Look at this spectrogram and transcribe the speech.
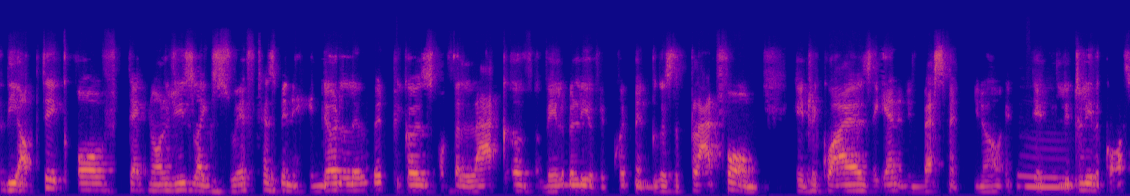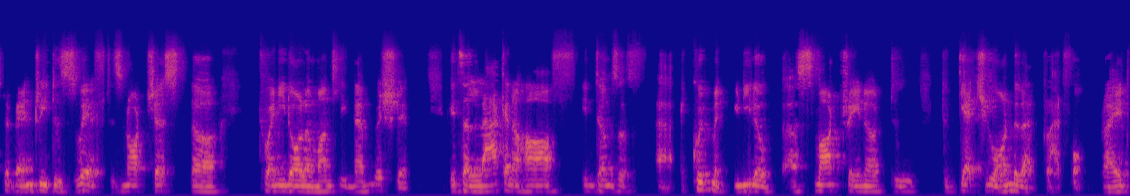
the uptake of technologies like Zwift has been hindered a little bit because of the lack of availability of equipment. Because the platform it requires again an investment. You know, it, mm. it, hmm. literally the cost of entry to Zwift is not just the $20 monthly membership. It's a lakh and a half in terms of uh, equipment. You need a, a, smart trainer to, to get you onto that platform, right?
